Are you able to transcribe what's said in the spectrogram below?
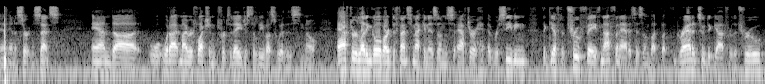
in, in a certain sense. And uh, what I, my reflection for today, just to leave us with, is you know, after letting go of our defense mechanisms, after receiving the gift of true faith, not fanaticism, but but gratitude to God for the true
